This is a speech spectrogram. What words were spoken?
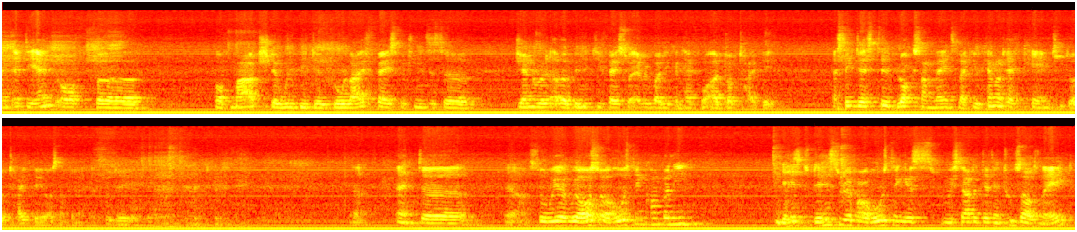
And at the end of uh, of March, there will be the go live phase, which means it's a general availability phase so everybody can have more .taipei. I think they still block some names, like you cannot have kmt.taipei or something like that. So they, yeah. And uh, yeah, so we are, we're also a hosting company. The, hist the history of our hosting is we started that in 2008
